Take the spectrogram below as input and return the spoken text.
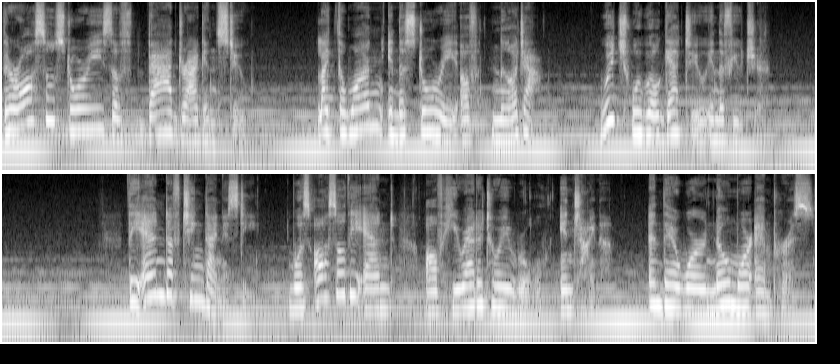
There are also stories of bad dragons too, like the one in the story of Nezha, which we will get to in the future. The end of Qing dynasty was also the end of hereditary rule in China, and there were no more emperors.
